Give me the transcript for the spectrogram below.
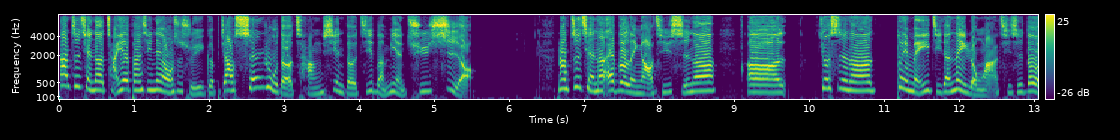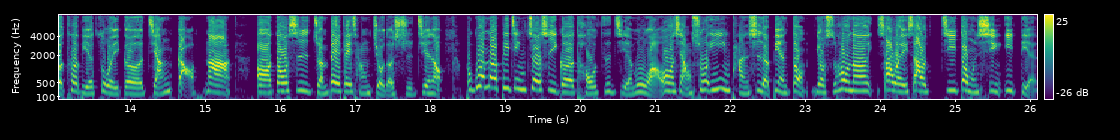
那之前的产业分析内容是属于一个比较深入的长线的基本面趋势哦。那之前呢，Evelyn 啊，其实呢。呃，就是呢，对每一集的内容啊，其实都有特别做一个讲稿，那呃都是准备非常久的时间哦。不过呢，毕竟这是一个投资节目啊，我想说，因应盘势的变动，有时候呢稍微要机动性一点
